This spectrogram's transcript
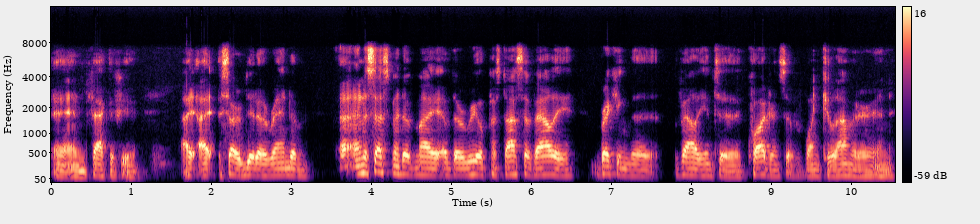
And in fact, if you, I, I sort of did a random an assessment of my of the Rio Pastaza Valley, breaking the valley into quadrants of one kilometer, and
